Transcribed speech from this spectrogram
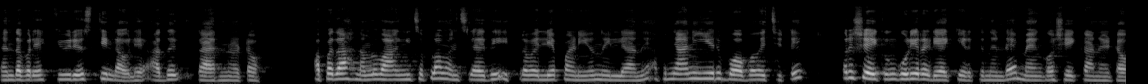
എന്താ പറയുക ക്യൂരിയോസിറ്റി ഉണ്ടാവില്ലേ അത് കാരണം കേട്ടോ അപ്പോൾ നമ്മൾ വാങ്ങിച്ചപ്പോഴാണ് മനസ്സിലായത് ഇത്ര വലിയ പണിയൊന്നും ഇല്ലാന്ന് അപ്പം ഞാൻ ഈ ഒരു ബോബ വെച്ചിട്ട് ഒരു ഷേക്കും കൂടി റെഡിയാക്കി എടുക്കുന്നുണ്ട്. മാംഗോ ഷേക്കാണ് കേട്ടോ.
